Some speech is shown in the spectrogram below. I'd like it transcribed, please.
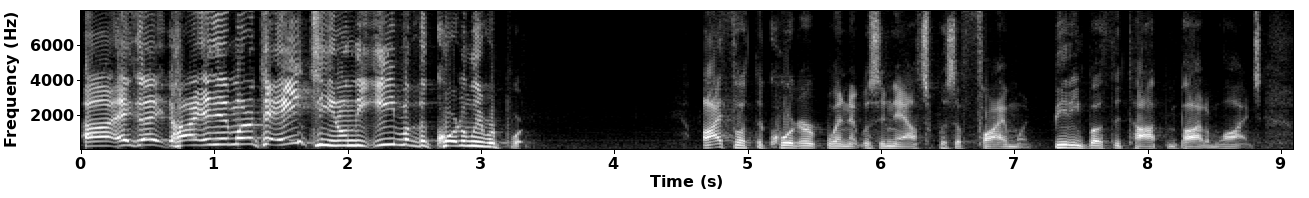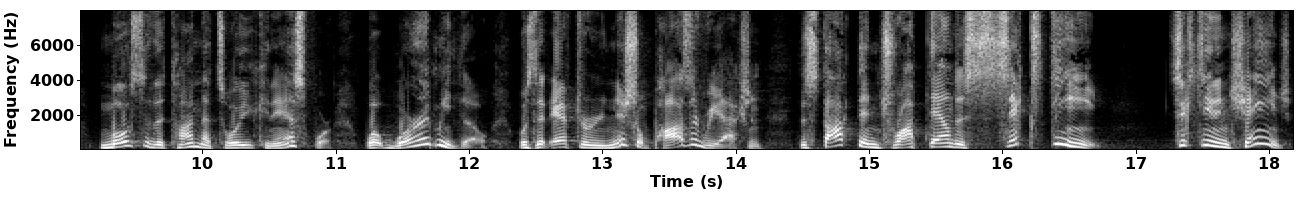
Uh, and then went up to 18 on the eve of the quarterly report. I thought the quarter, when it was announced, was a fine one, beating both the top and bottom lines. Most of the time, that's all you can ask for. What worried me, though, was that after an initial positive reaction, the stock then dropped down to 16. 16 and change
